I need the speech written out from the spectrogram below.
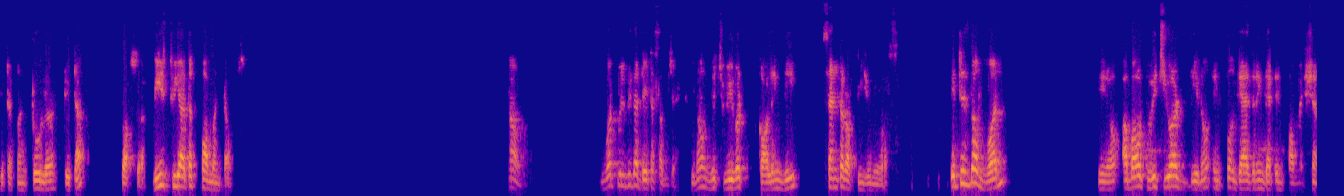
data controller, data processor. These three are the common terms. Now, what will be the data subject, you know, which we were calling the center of the universe. It is the one, you know, about which you are, you know, info gathering that information.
